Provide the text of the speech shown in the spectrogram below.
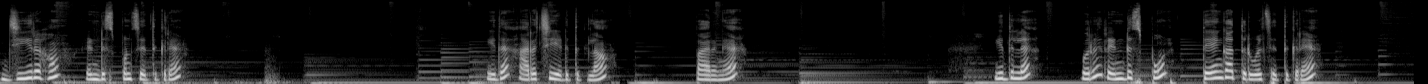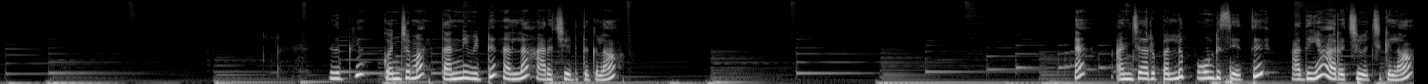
ஜீரகம் ரெண்டு ஸ்பூன் சேர்த்துக்கிறேன். இதை அரைச்சி எடுத்துக்கலாம். பாருங்கள் இதில் ஒரு ரெண்டு ஸ்பூன் தேங்காய் துருவல் சேர்த்துக்கிறேன். இதுக்கு கொஞ்சமாக தண்ணி விட்டு நல்லா அரைச்சி எடுத்துக்கலாம். அஞ்சாறு பல் பூண்டு சேர்த்து அதையும் அரைச்சி வச்சுக்கலாம்.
